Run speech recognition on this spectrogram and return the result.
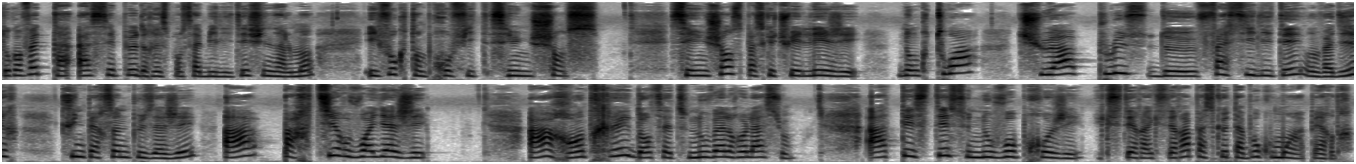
Donc en fait, t'as assez peu de responsabilités finalement, il faut que t'en profites, c'est une chance. C'est une chance parce que tu es léger. Donc toi, tu as plus de facilité, on va dire, qu'une personne plus âgée à partir voyager, à rentrer dans cette nouvelle relation, à tester ce nouveau projet, etc., etc., parce que tu as beaucoup moins à perdre.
